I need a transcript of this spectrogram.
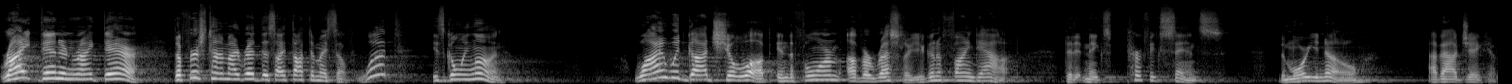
right then and right there. The first time I read this, I thought to myself, what is going on? Why would God show up in the form of a wrestler? You're going to find out that it makes perfect sense the more you know about Jacob.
